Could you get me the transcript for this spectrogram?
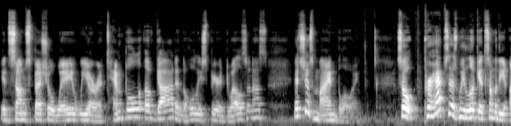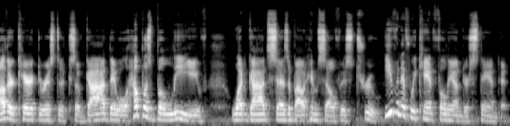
in some special way, we are a temple of God and the Holy Spirit dwells in us. It's just mind blowing. So, perhaps as we look at some of the other characteristics of God, they will help us believe what God says about himself is true, even if we can't fully understand it.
